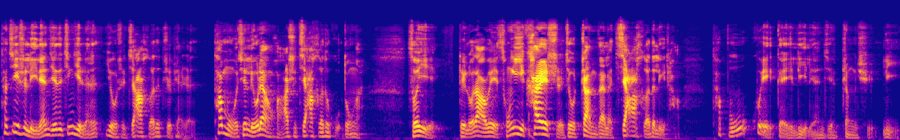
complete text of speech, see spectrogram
他既是李连杰的经纪人，又是嘉禾的制片人。他母亲刘亮华是嘉禾的股东啊，所以这罗大卫从一开始就站在了嘉禾的立场，他不会给李连杰争取利益，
